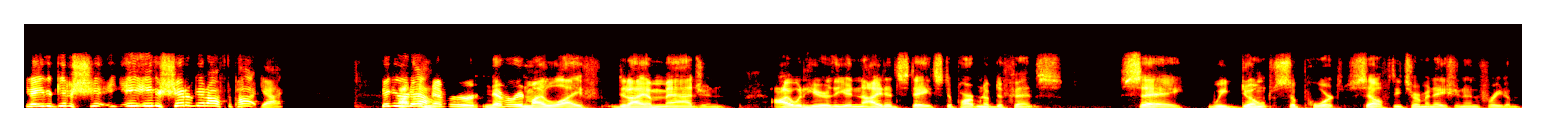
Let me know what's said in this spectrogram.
You know, either get a shit, either shit or get off the pot, guy. Figure it I, out. Never, never in my life did I imagine I would hear the United States Department of Defense say we don't support self-determination and freedom,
